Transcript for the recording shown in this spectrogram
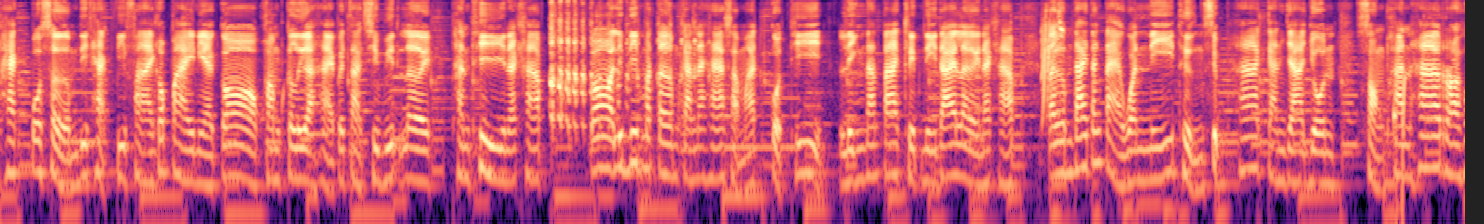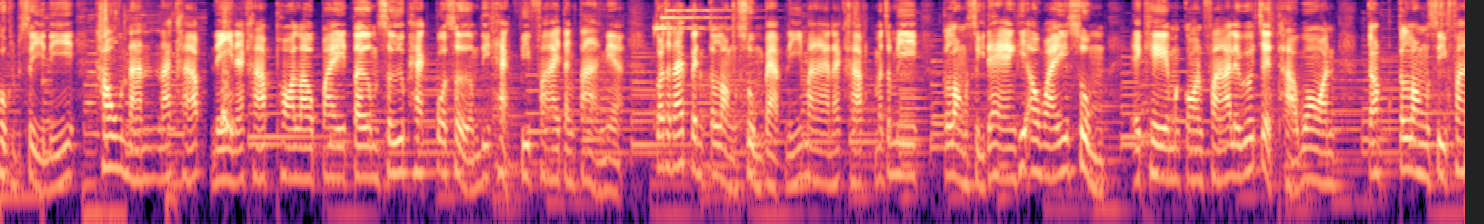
แพ็คโปรเสริม d t แท็ฟรีไฟเข้าไปเนี่ยก็ความเกลือหายไปจากชีวิตเลยทันทีนะครับก็รีบๆมาเติมกันนะฮะ สามารถกดที่ลิงก์ด้านใต้คลิปนี้ได้เลยนะครับ เติมได้ตั้งแต่วันนี้ถึง 15 กันยายน 2564 นี้เท่านั้นนะครับ นี่นะครับ พอเราไปเติมซื้อแพ็คโปรเสริม d t แท็กฟรีไฟต่างๆ เนี่ยก็จะได้เป็นกล่องสุ่มแบบนี้มานะครับ มันจะมีกล่องสีแดงที่เอาไว้สุ่ม AK มังกรฟ้าเลเวล7ถาวร กับกล่องสีฟ้า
